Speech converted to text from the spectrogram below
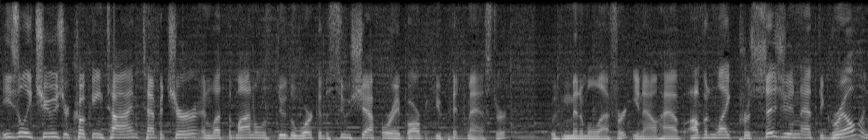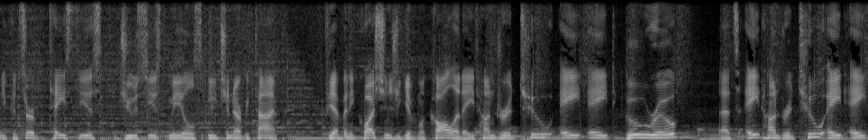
Easily choose your cooking time, temperature, and let the Monolith do the work of the sous chef or a barbecue pitmaster with minimal effort. You now have oven like precision at the grill, and you can serve the tastiest, juiciest meals each and every time. If you have any questions, you give them a call at 800 288 GURU. That's 800 288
